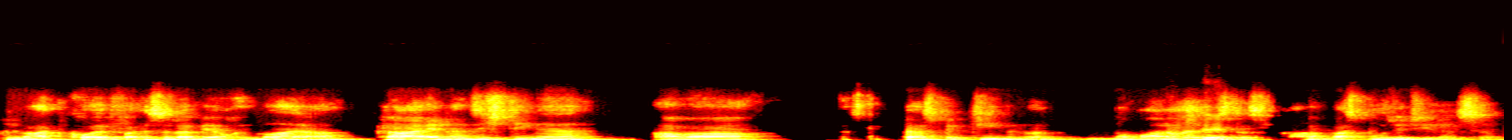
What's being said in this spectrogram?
Privatkäufer ist oder wer auch immer, ja. Klar ändern sich Dinge, aber es gibt Perspektiven und normalerweise okay. ist das was Positives.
